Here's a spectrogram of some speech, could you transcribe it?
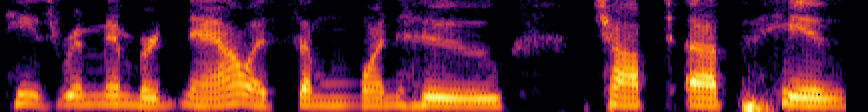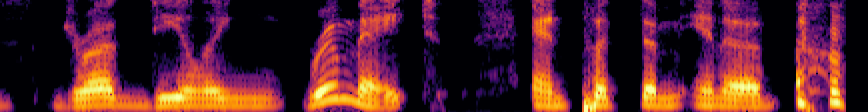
he's remembered now as someone who chopped up his drug dealing roommate and put them in a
